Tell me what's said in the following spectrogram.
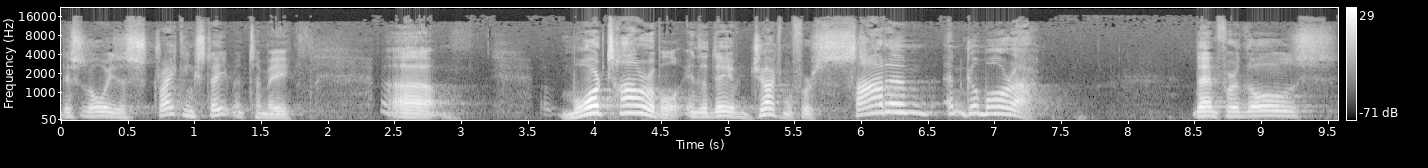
this is always a striking statement to me, uh, more tolerable in the day of judgment for Sodom and Gomorrah than for those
